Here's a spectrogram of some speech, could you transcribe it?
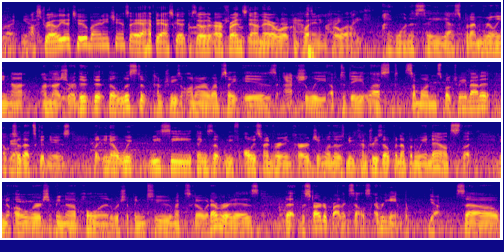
Right. Yeah. Australia too, by any chance? I have to ask it because oh, our friends down there were complaining for a while. I, I, want to say yes, but I'm really not. I'm not sure. The, the, the list of countries on our website is actually up to date. Last someone spoke to me about it, Okay. so that's good news. But you know, we we see things that we've always find very encouraging when those new countries open up and we announce that you know, oh, we're shipping to Poland, we're shipping to Mexico, whatever it is. That the starter product sells every game. yeah. So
